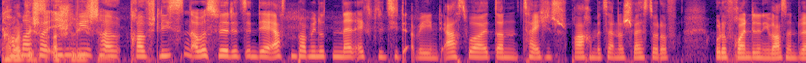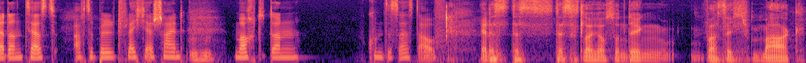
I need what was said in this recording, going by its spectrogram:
kann, man man, sich's schon irgendwie drauf schließen, aber es wird jetzt in den ersten paar Minuten nicht explizit erwähnt. Erst war halt dann Zeichensprache mit seiner Schwester oder, oder Freundin, ich weiß nicht, wer dann zuerst auf der Bildfläche erscheint Mhm. macht, dann kommt es erst auf. Ja, das, das, das ist, glaube ich, auch so ein Ding, was ich mag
